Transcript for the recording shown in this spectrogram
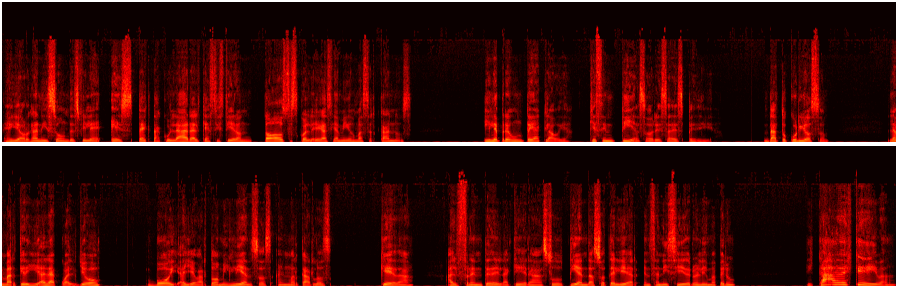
Ella organizó un desfile espectacular al que asistieron todos sus colegas y amigos más cercanos y le pregunté a Claudia qué sentía sobre esa despedida. Dato curioso, la marquería a la cual yo voy a llevar todos mis lienzos a enmarcarlos queda al frente de la que era su tienda, su atelier en San Isidro, en Lima, Perú. Y cada vez que iba,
